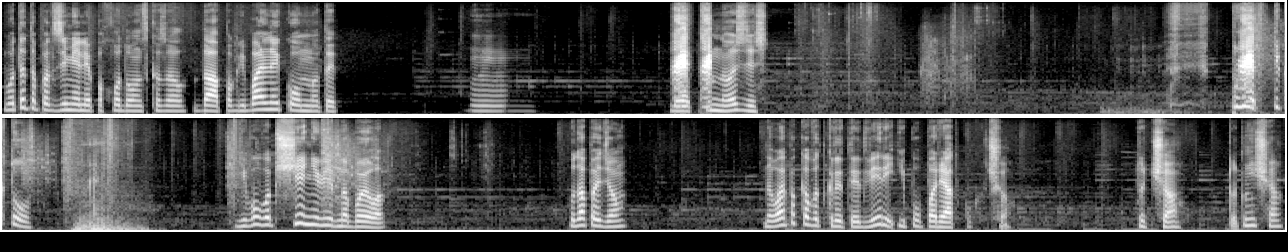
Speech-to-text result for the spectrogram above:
Вот это подземелье, походу, он сказал. Да, погребальные комнаты. Блять, темно здесь. Блять, ты кто? Его вообще не видно было. Куда пойдем? Давай пока в открытые двери и по порядку. Чё? Тут чё? Тут ничего.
